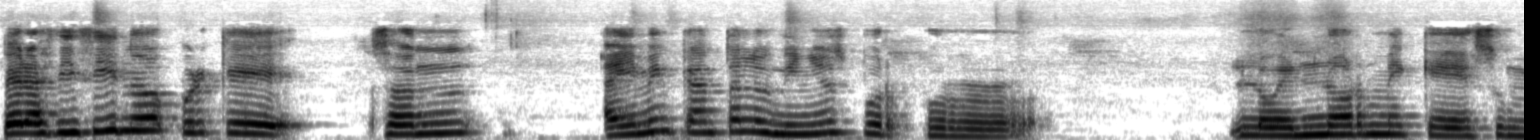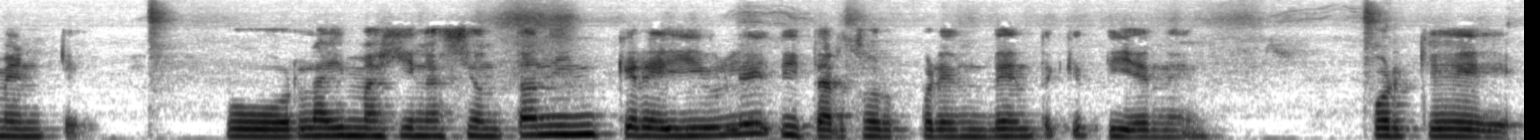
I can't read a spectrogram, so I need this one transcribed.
Pero así sí, no, porque son a mí me encantan los niños por, por lo enorme que es su mente, por la imaginación tan increíble y tan sorprendente que tienen, porque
